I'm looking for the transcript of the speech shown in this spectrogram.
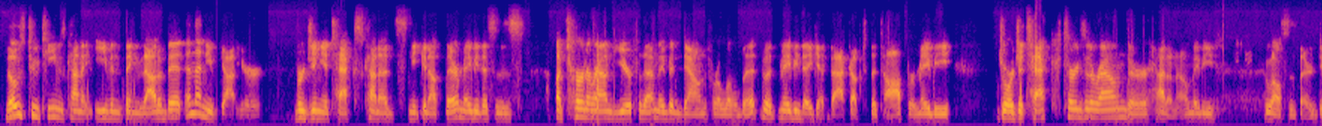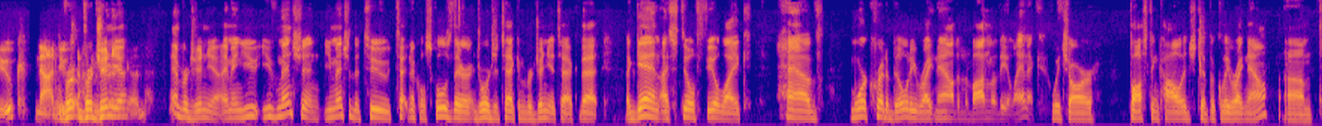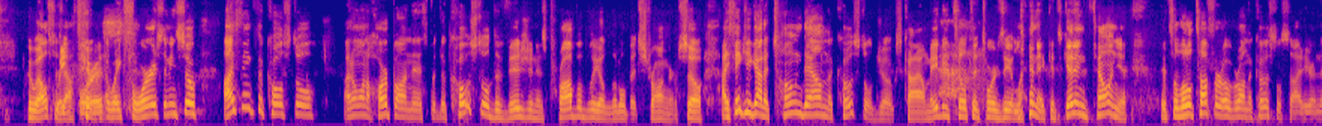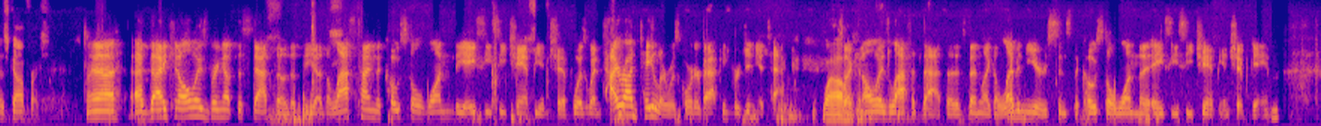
those two teams kind of even things out a bit. And then you've got your Virginia Techs kind of sneaking up there. Maybe this is a turnaround year for them. They've been down for a little bit, but maybe they get back up to the top, or maybe Georgia Tech turns it around, or I don't know, maybe who else is there? Duke? Nah, Duke's Virginia. And Virginia. I mean, you you've mentioned you mentioned the two technical schools there, Georgia Tech and Virginia Tech, that again I still feel like have more credibility right now than the bottom of the Atlantic, which are Boston College typically right now. Um, who else is Wake out Forest. there? Wake Forest. I mean, so I think the coastal. I don't want to harp on this, but the coastal division is probably a little bit stronger. So I think you got to tone down the coastal jokes, Kyle. Maybe ah. tilted towards the Atlantic. It's getting telling you, it's a little tougher over on the coastal side here in this conference. Yeah, I, I can always bring up the stat though that the uh, the last time the Coastal won the ACC championship was when Tyrod Taylor was quarterbacking Virginia Tech. Wow. So I can always laugh at that. That it's been like 11 years since the Coastal won the ACC championship game.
